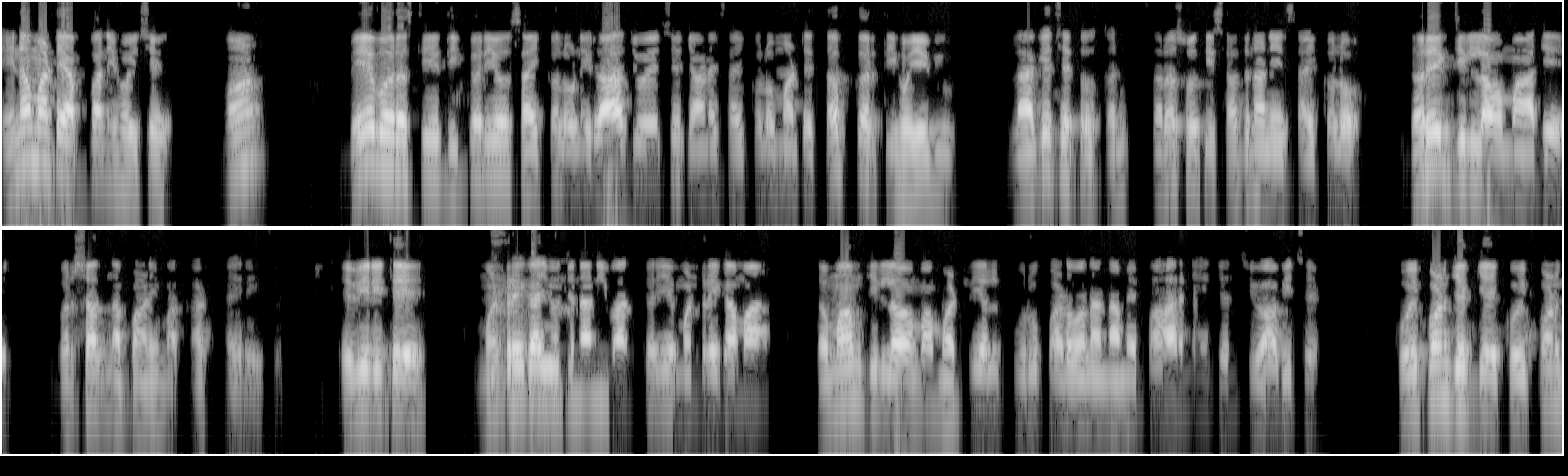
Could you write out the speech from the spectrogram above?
એના માટે આપવાની હોય છે. પણ બે વર્ષથી દીકરીઓ સાયકલોની રાહ જોએ છે. જાણે સાયકલો માટે તપ કરતી હોય એવું લાગે છે તો સરસ્વતી સાધનાની સાયકલો દરેક જિલ્લાઓમાં આજે વરસાદના પાણીમાં કાટ ખાઈ રહી છે. એવી રીતે મનરેગા યોજનાની વાત કરીએ, મનરેગામાં તમામ જિલ્લાઓમાં મટીરિયલ પૂરું પાડવાના નામે બહારની એજન્સીઓ આવી છે. કોઈ પણ જગ્યાએ કોઈ પણ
